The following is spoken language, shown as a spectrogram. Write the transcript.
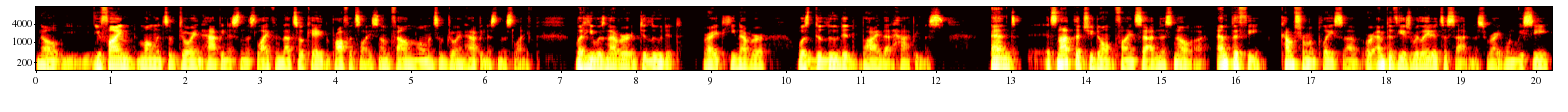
No, you find moments of joy and happiness in this life, and that's okay. The Prophet found moments of joy and happiness in this life, but he was never deluded, right? He never was deluded by that happiness. And it's not that you don't find sadness. No, uh, empathy comes from a place of, or empathy is related to sadness, right? When we see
